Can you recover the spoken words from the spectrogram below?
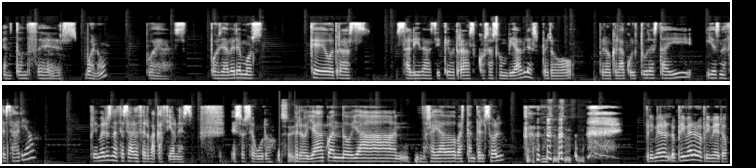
Entonces, bueno, pues, pues ya veremos qué otras salidas y qué otras cosas son viables, pero, pero que la cultura está ahí y es necesaria. Primero es necesario hacer vacaciones, eso seguro. Sí. Pero ya cuando ya nos haya dado bastante el sol, primero, lo primero, lo primero,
